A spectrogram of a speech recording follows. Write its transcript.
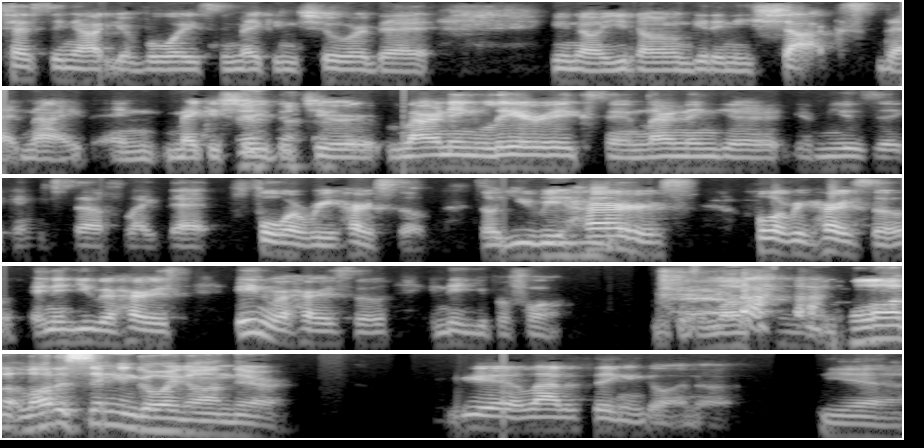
testing out your voice and making sure that you know you don't get any shocks that night and making sure that you're learning lyrics and learning your, your music and stuff like that for rehearsal so you mm-hmm. rehearse for rehearsal and then you rehearse in rehearsal and then you perform a lot, of, a lot, a lot of singing going on there. Yeah, a lot of singing going on. Yeah.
